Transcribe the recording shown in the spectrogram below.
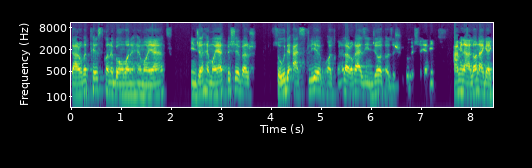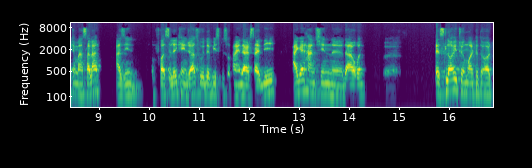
در واقع تست کنه به عنوان حمایت. اینجا حمایت بشه و صعود اصلی آلت در واقع از اینجا تازه شروع بشه. یعنی همین الان اگر که مثلا از این فاصله که اینجا از حدود 20 25 درصدی اگر همچین در واقع اصلاحی توی مارکت آلت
